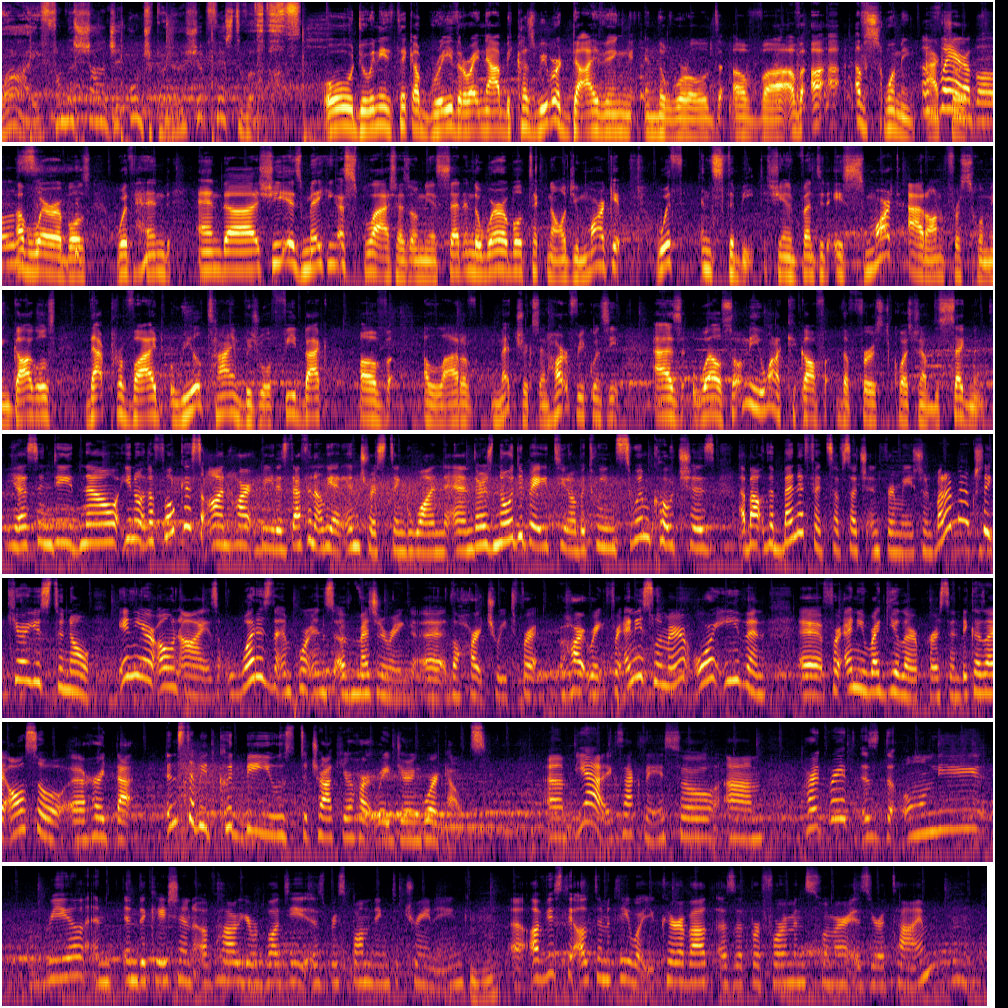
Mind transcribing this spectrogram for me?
live from the Sharjah Entrepreneurship Festival. Oh, do we need to take a breather right now because we were diving in the world of uh, of, uh, uh, of swimming, Of actually. wearables. of wearables with Hind, and uh, she is making a splash, as Omnia said, in the wearable technology market with Instabeat. She invented a smart add-on for swimming goggles that provide real-time visual feedback of a lot of metrics and heart frequency as well. So, Omnia, you want to kick off the first question of this segment? Yes, indeed. Now, you know, the focus on heartbeat is definitely an interesting one, and there's no debate, you know, between swim coaches about the benefits of such information. But I'm actually curious to know, in your own eyes, what is the importance of measuring uh, the heart rate for heart rate for any swimmer or even uh, for any regular person? Because I also uh, heard that Instabeat could be used to track your heart rate during workouts. Um, yeah, exactly. So, um, heart rate is the only real in- indication of how your body is responding to training. Uh, obviously, ultimately, what you care about as a performance swimmer is your time,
